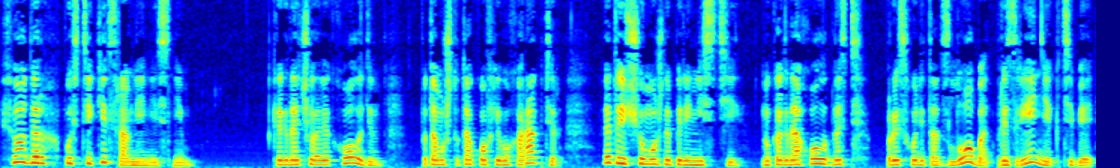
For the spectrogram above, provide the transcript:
Федор — пустяки в сравнении с ним. Когда человек холоден, потому что таков его характер, это еще можно перенести. Но когда холодность происходит от злобы, от презрения к тебе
